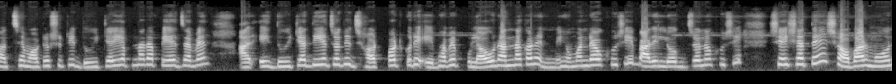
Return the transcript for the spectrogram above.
হচ্ছে মটরশুঁটি দুইটাই আপনারা পেয়ে যাবেন। আর এই দুইটা দিয়ে যদি ঝটপট করে এভাবে পোলাও রান্না করেন, মেহমানরাও খুশি, বাড়ির লোকজনও খুশি। সেই সাথে সবার মন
